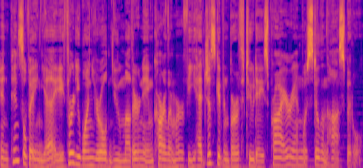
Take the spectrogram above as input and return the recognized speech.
In Pennsylvania, a 31 year old new mother named Carla Murphy had just given birth two days prior and was still in the hospital.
